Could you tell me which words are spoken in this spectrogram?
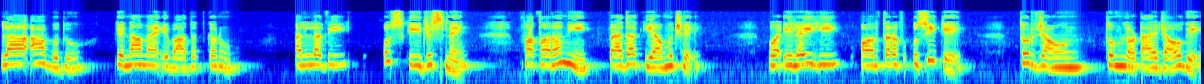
لا آبدو کہ نہ میں عبادت کروں۔ اللہ اس کی جس نے فطرنی پیدا کیا مجھے۔ وہ الہی ہی اور طرف اسی کے تر جاؤن تم لوٹائے جاؤ گے۔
